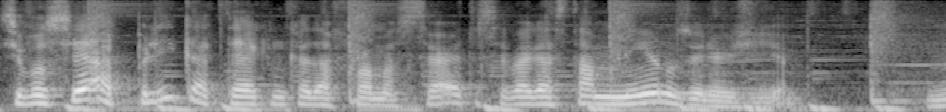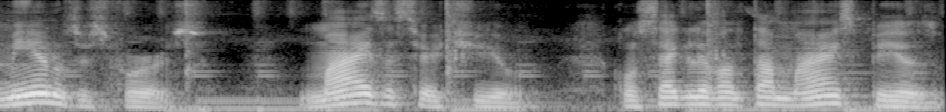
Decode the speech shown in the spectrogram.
Se você aplica a técnica da forma certa, você vai gastar menos energia, menos esforço, mais assertivo, consegue levantar mais peso,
